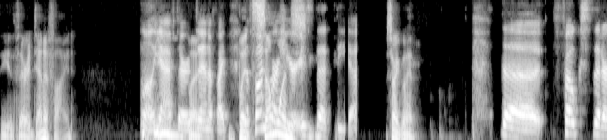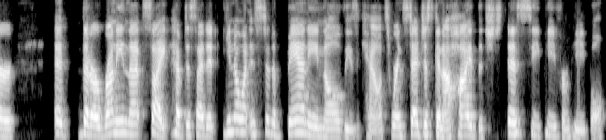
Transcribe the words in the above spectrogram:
if they're identified Well, yeah, if they're But- identified. but the fun part here is that the uh, sorry go ahead the folks that are eh, that are running that site have decided, you know what? Instead of banning all of these accounts, we're instead just going to hide the SCP from people.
